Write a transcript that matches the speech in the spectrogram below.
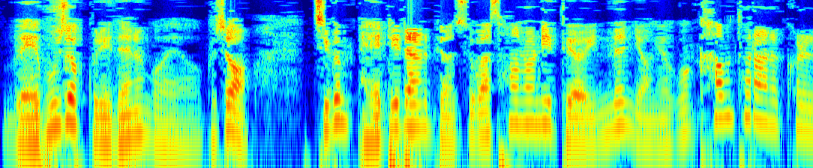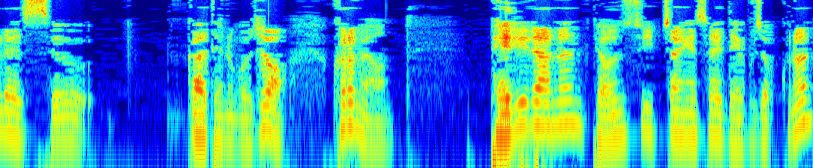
외부 접근이 되는 거예요. 그죠? 지금 벨이라는 변수가 선언이 되어 있는 영역은 카운터라는 클래스가 되는 거죠. 그러면 벨이라는 변수 입장에서의 내부 접근은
